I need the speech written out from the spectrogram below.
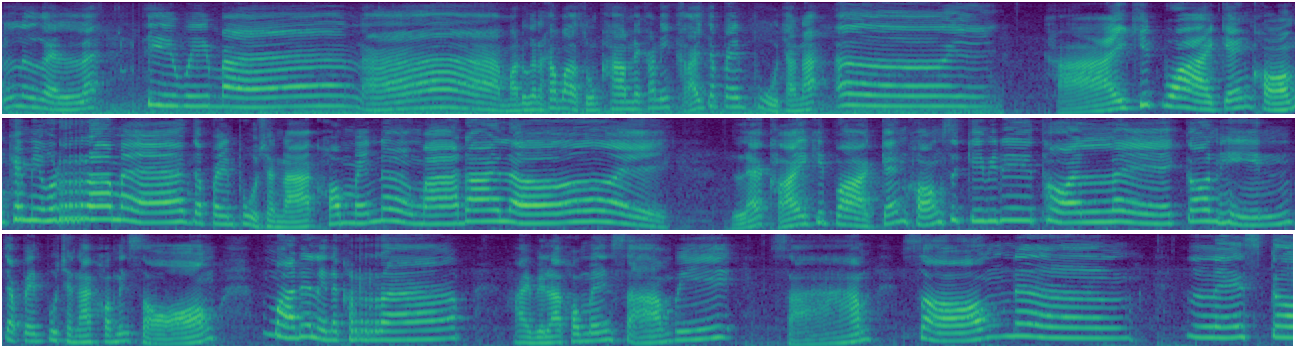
นเลื่อยและทีวีแมนอ่ามาดูกันนะครับว่าสงครามในครั้งนี้ใครจะเป็นผู้ชนะเอ่ย ใครคิดว่าแก๊งของแคมิราแมนจะเป็นผู้ชนะคอมเมนต์หนึ่งมาได้เลย และใครคิดว่าแก๊งของสกิวิดี้ทอยเลก้อนหินจะเป็นผู้ชนะคอมเมนต์สองมาได้เลยนะครับ ให้เวลาคอมเมนต์สามวิสามสองหนึ่ง let's go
